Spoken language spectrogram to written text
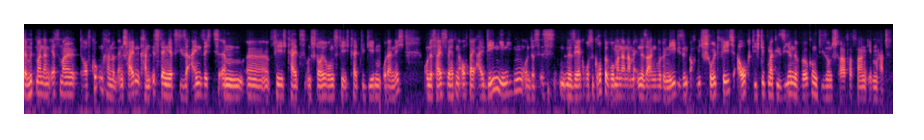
damit man dann erstmal drauf gucken kann und entscheiden kann, ist denn jetzt diese Einsichtsfähigkeit ähm, äh, und Steuerungsfähigkeit gegeben oder nicht. Und das heißt, wir hätten auch bei all denjenigen, und das ist eine sehr große Gruppe, wo man dann am Ende sagen würde, nee, die sind noch nicht schuldfähig, auch die stigmatisierende Wirkung, die so ein Strafverfahren eben hat.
